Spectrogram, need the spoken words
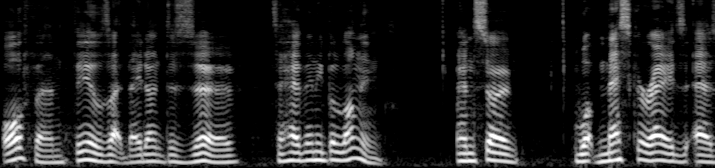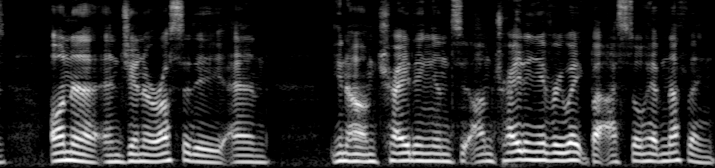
orphan feels like they don't deserve to have any belongings. And so, what masquerades as honor and generosity and you know i'm trading into i'm trading every week but i still have nothing.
